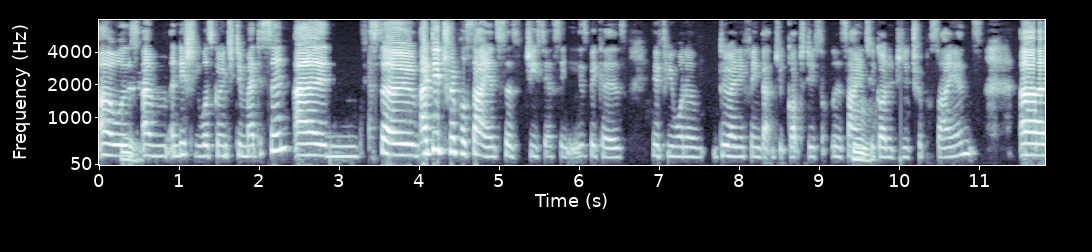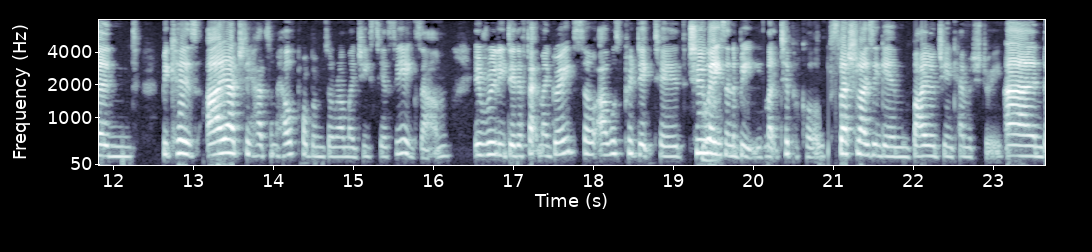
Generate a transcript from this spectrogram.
I was mm. um initially was going to do medicine, and so I did triple science as GCSEs because if you want to do anything that you got to do science, mm. you got to do triple science, and because I actually had some health problems around my GCSE exam, it really did affect my grades. So I was predicted two A's and a B, like typical, specializing in biology and chemistry, and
